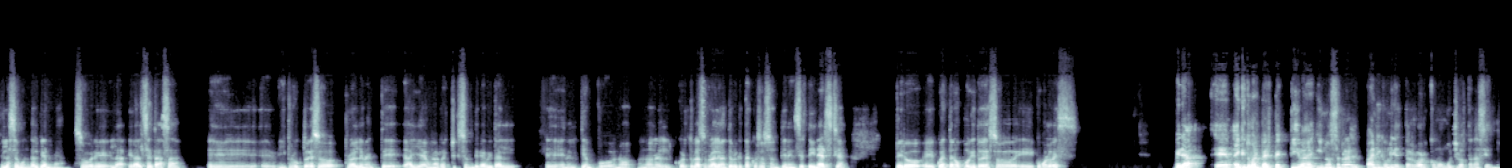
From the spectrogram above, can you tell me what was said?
la segunda el viernes sobre la, el alza tasa eh, eh, y producto de eso probablemente haya una restricción de capital eh, en el tiempo, no, no en el corto plazo probablemente porque estas cosas son, tienen cierta inercia, pero eh, cuéntanos un poquito de eso, eh, ¿cómo lo ves? Mira, hay que tomar perspectiva y no sembrar el pánico ni el terror como muchos lo están haciendo.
